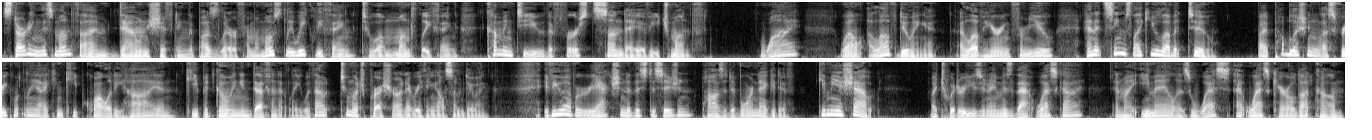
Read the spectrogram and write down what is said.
Starting this month, I'm downshifting the puzzler from a mostly weekly thing to a monthly thing, coming to you the first Sunday of each month. Why? Well, I love doing it. I love hearing from you, and it seems like you love it too. By publishing less frequently, I can keep quality high and keep it going indefinitely without too much pressure on everything else I'm doing. If you have a reaction to this decision, positive or negative, give me a shout. My Twitter username is thatwesguy, and my email is wes at wescarroll.com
